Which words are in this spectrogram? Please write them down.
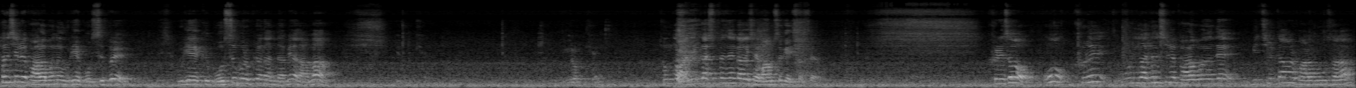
현실을 바라보는 우리의 모습을 우리의 그 모습으로 표현한다면 아마 이렇게 이렇게 정도 아닐까 싶은 생각이 제 마음속에 있었어요. 그래서 어 그래 우리가 현실을 바라보는데 미칠 땅을 바라보고 살아?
